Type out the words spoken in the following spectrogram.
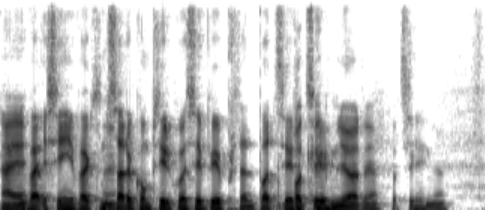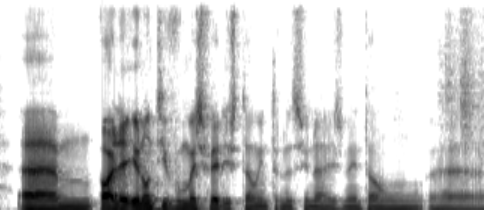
Ah, é? e vai, sim, vai começar a competir com a CP, portanto pode ser Pode que... ser que melhor, é. Pode ser que melhor. Ahm, olha, eu não tive umas férias tão internacionais, nem tão, ah,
